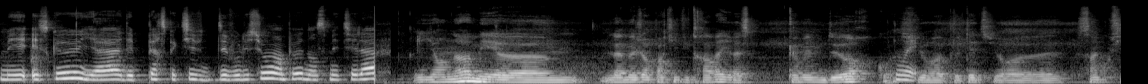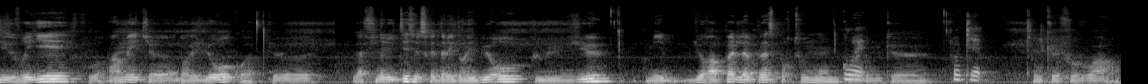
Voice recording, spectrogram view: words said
Mais est-ce qu'il y a des perspectives d'évolution un peu dans ce métier-là? Il y en a, mais euh, la majeure partie du travail reste quand même dehors, quoi. Ouais. Sur euh, peut-être sur 5 ou 6 ouvriers, un mec dans les bureaux, quoi. Que la finalité ce serait d'aller dans les bureaux plus vieux, mais il n'y aura pas de la place pour tout le monde, quoi. Ouais. Donc, euh, Ok. donc euh, faut voir.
